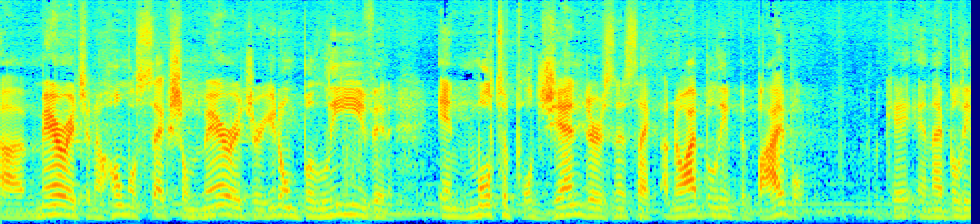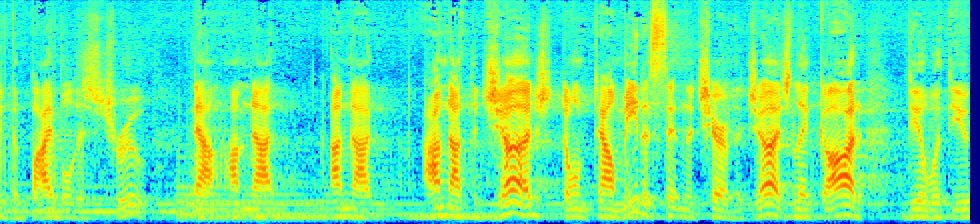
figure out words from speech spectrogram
uh, marriage and a homosexual marriage or you don't believe in, in multiple genders. And it's like, no, I believe the Bible, okay? And I believe the Bible is true. Now, I'm not, I'm not, I'm not the judge. Don't tell me to sit in the chair of the judge. Let God deal with you.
